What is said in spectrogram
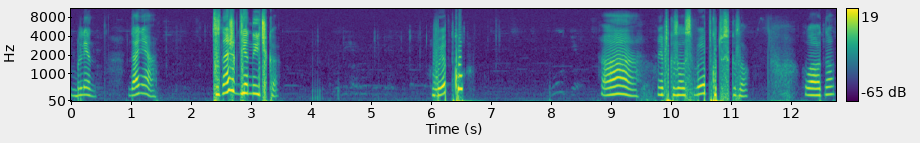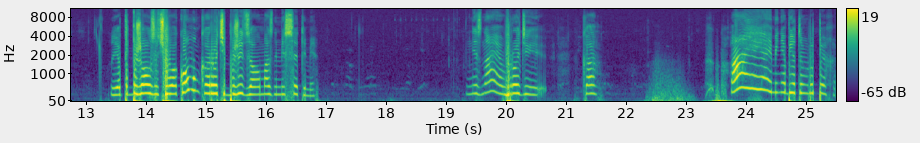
Блин, Даня, ты знаешь, где нычка? Вебку? А, мне показалось, вебку ты сказал. Ладно. Я побежал за чуваком, он, короче, бежит за алмазными сетами. Не знаю, вроде... Как... Ай-яй-яй, меня бьет МВПХ.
